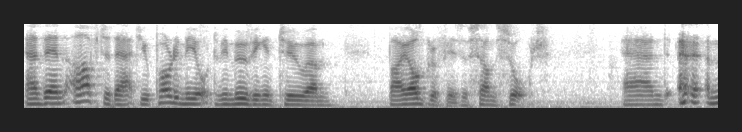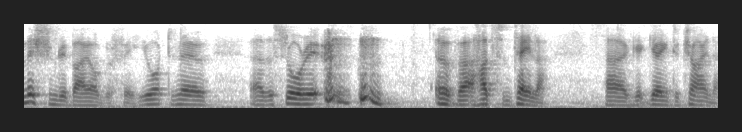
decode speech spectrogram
And then after that, you probably ought to be moving into um, biographies of some sort, and a missionary biography. You ought to know uh, the story of uh, Hudson Taylor uh, g- going to China.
